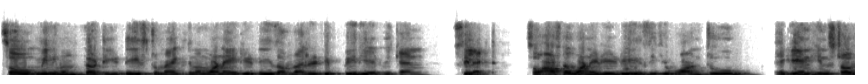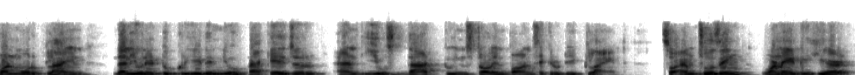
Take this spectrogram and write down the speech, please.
So minimum 30 days to maximum 180 days of validity period we can select. So after 180 days, if you want to again install one more client, then you need to create a new packager and use that to install endpoint security client. So I'm choosing 180 here.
